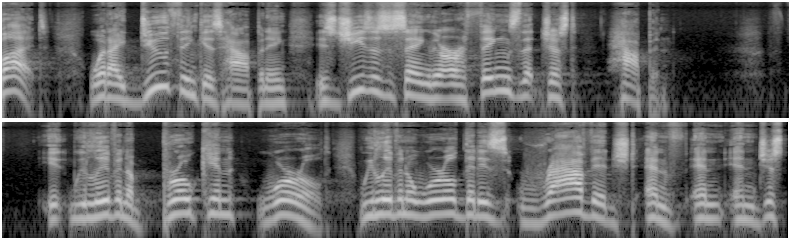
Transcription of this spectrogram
But what I do think is happening is Jesus is saying there are things that just happen. It, we live in a broken world. We live in a world that is ravaged and, and, and just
